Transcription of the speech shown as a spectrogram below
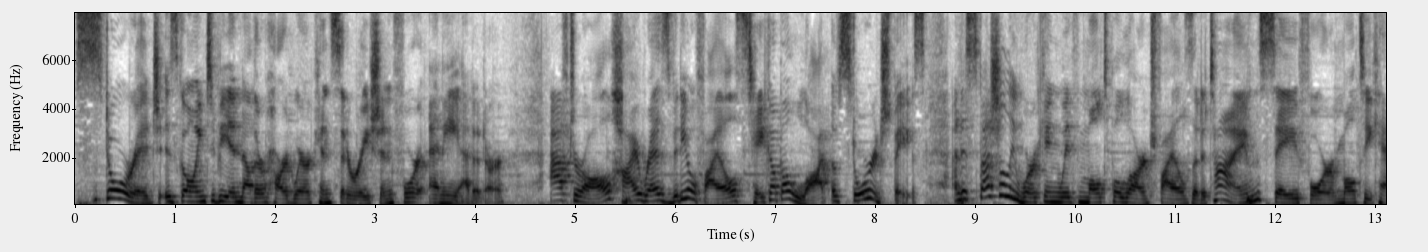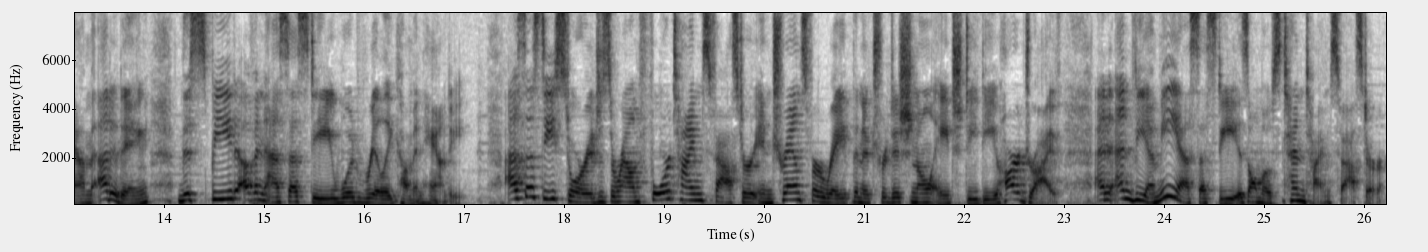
Storage is going to be another hardware consideration for any editor. After all, high-res video files take up a lot of storage space, and especially working with multiple large files at a time, say for multicam editing, the speed of an SSD would really come in handy. SSD storage is around four times faster in transfer rate than a traditional HDD hard drive, and NVMe SSD is almost 10 times faster.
